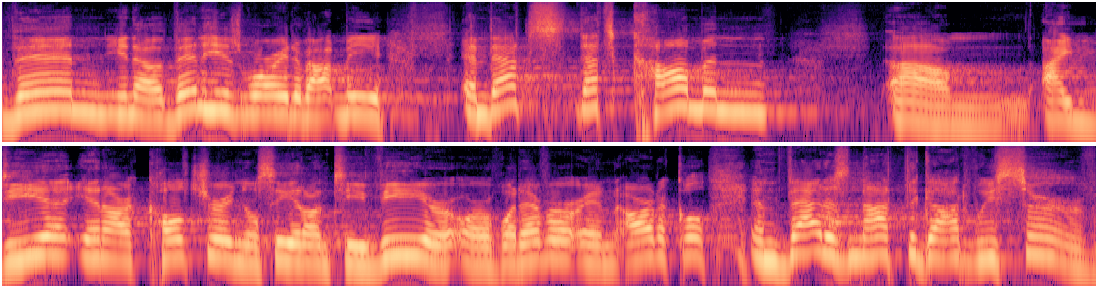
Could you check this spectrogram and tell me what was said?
then, you know, then he's worried about me. And that's, that's common um, idea in our culture, and you'll see it on TV or, or whatever, or in an article. And that is not the God we serve.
